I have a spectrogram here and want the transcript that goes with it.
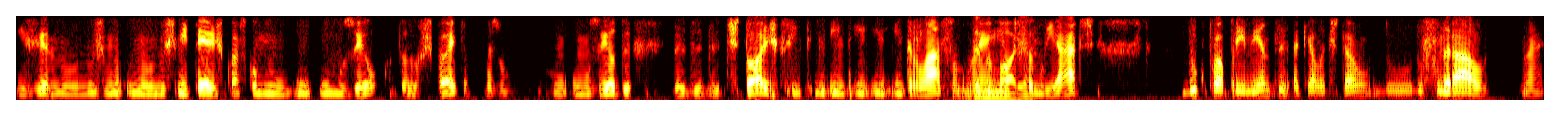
e ver no, nos, no, nos, cemitérios quase como um, um, um, museu, com todo o respeito, mas um, um museu de, de, de, de, histórias que se in, in, interlaçam da é? memória. familiares, do que propriamente aquela questão do, do funeral. Não é?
